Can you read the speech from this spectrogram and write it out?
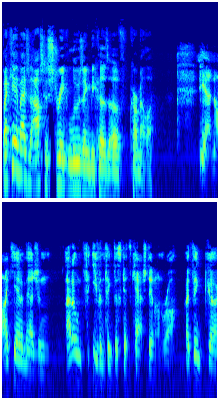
but I can't imagine Asuka's streak losing because of Carmella. Yeah, no, I can't imagine. I don't even think this gets cashed in on Raw. I think uh,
